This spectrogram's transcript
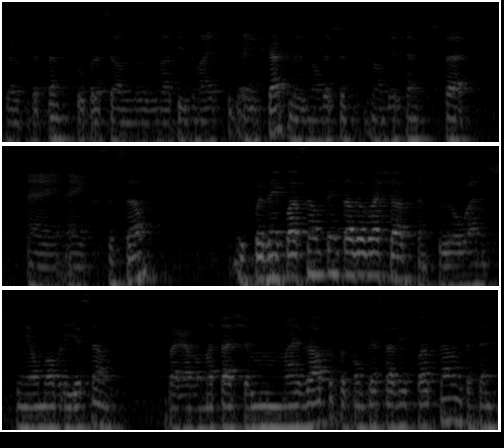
tivemos bastante recuperação nos ativos mais arriscados, mas não, deixa, não deixamos de estar em, em recessão. E depois a inflação tem estado a baixar, portanto, eu antes tinha uma obrigação, pagava uma taxa mais alta para compensar a inflação, entretanto,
